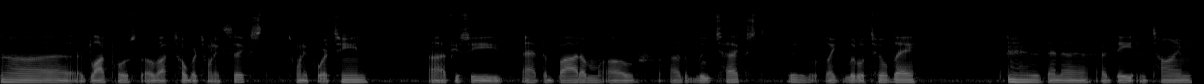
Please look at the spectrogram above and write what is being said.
uh, blog post of October 26th, 2014. Uh, if you see at the bottom of uh, the blue text, there's like a little tilde, and then a, a date and time.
